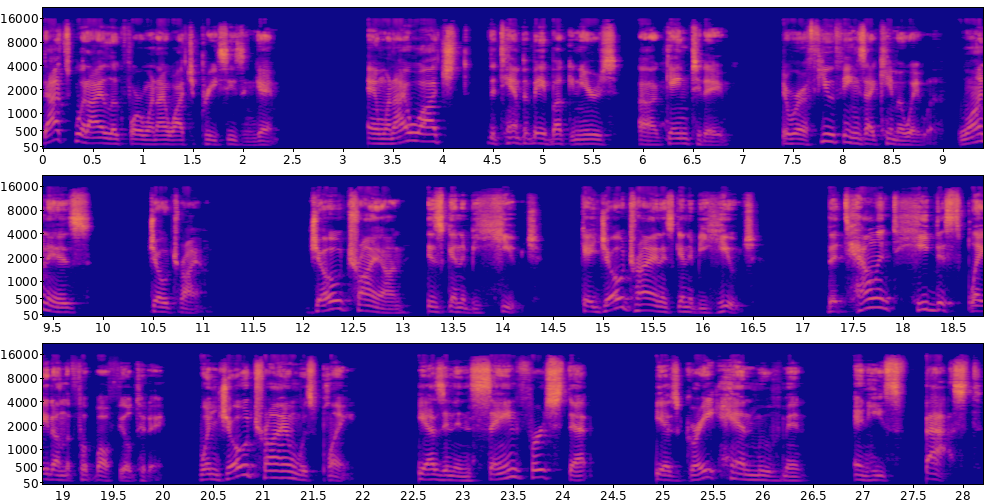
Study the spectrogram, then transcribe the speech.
That's what I look for when I watch a preseason game. And when I watched the Tampa Bay Buccaneers uh, game today, there were a few things I came away with. One is Joe Tryon. Joe Tryon is going to be huge. Okay, Joe Tryon is going to be huge. The talent he displayed on the football field today. When Joe Tryon was playing, he has an insane first step. He has great hand movement and he's fast.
